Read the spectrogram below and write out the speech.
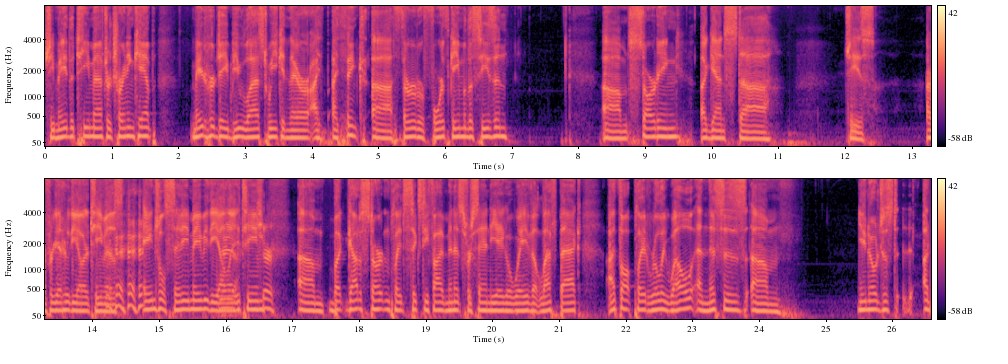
She made the team after training camp, made her debut last week in their I I think uh, third or fourth game of the season. Um, starting against, uh, geez, I forget who the other team is. Angel City, maybe the LA yeah, team. sure. Um, but got a start and played 65 minutes for San Diego Wave at left back. I thought played really well, and this is, um, you know, just a,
